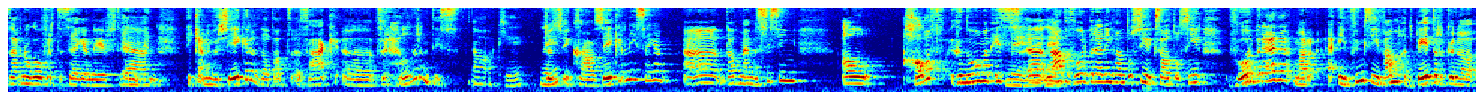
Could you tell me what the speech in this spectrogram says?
daar nog over te zeggen heeft. En, en, ik kan u verzekeren dat dat vaak verhelderend is. Ah, oké. Dus ik ga zeker niet zeggen uh, dat mijn beslissing al half genomen is uh, na de voorbereiding van het dossier. Ik zal het dossier voorbereiden, maar eh, in functie van het beter kunnen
